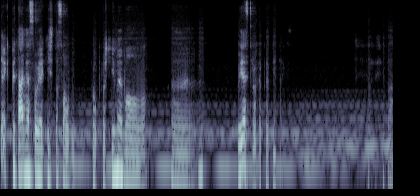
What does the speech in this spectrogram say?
Jak pytania są jakieś, to są, to prosimy, bo yy, tu jest trochę pewnie tekst. Chyba.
